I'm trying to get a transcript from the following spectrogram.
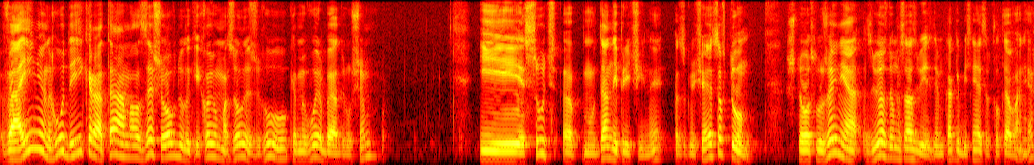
Ваинен гуды икра та амалзе шовду лакихою мазолы жгу камевуэр беадрушем. И суть э, данной причины заключается в том, что служение звездам и созвездиям, как объясняется в толкованиях,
